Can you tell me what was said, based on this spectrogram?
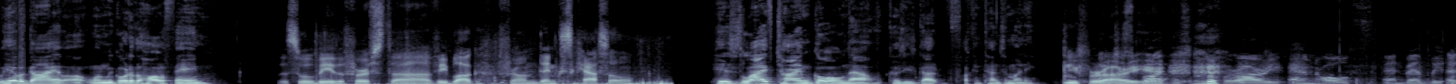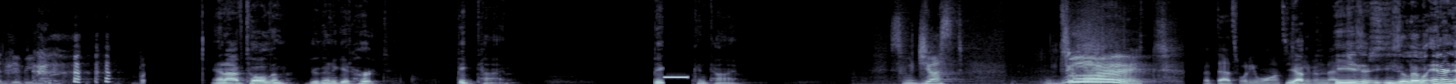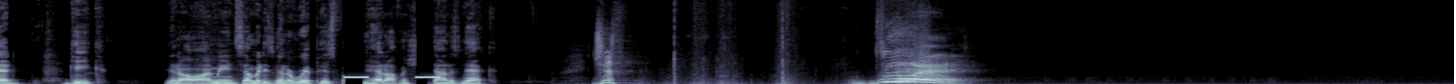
We have a guy, uh, when we go to the Hall of Fame, This will be the first uh, vlog from Denk's Castle. his lifetime goal now, because he's got fucking tons of money, New Ferrari just here. bought this new Ferrari and Rolls and Bentley and DB9. and I've told him, you're going to get hurt. Big time. Big fucking time. So just do it! But that's what he wants. to give him that he's, juice. he's a little internet geek. You know, I mean, somebody's going to rip his head off and down his neck. Just!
